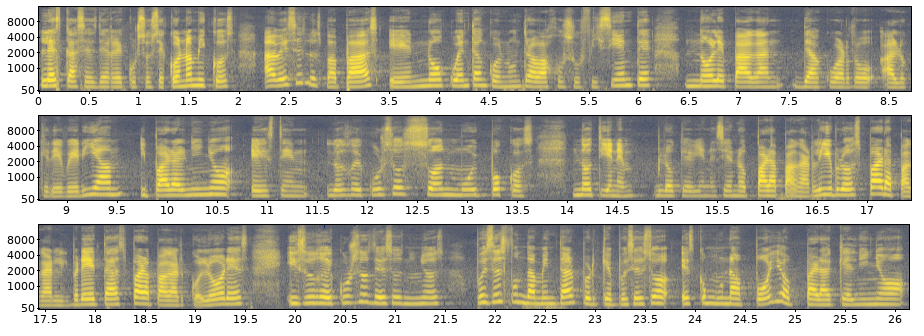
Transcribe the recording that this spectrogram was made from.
la escasez de recursos económicos. A veces los papás eh, no cuentan con un trabajo suficiente, no le pagan de acuerdo a lo que deberían y para el niño este, los recursos son muy pocos. No tienen lo que viene siendo para pagar libros, para pagar libretas, para pagar colores y sus recursos de esos niños pues es fundamental porque pues eso es como un apoyo para que el niño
